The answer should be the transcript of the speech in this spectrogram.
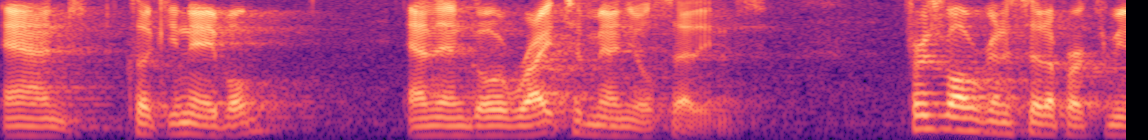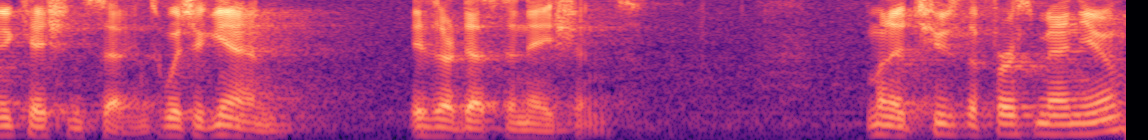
and click enable, and then go right to manual settings. First of all, we're going to set up our communication settings, which again is our destinations. I'm going to choose the first menu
